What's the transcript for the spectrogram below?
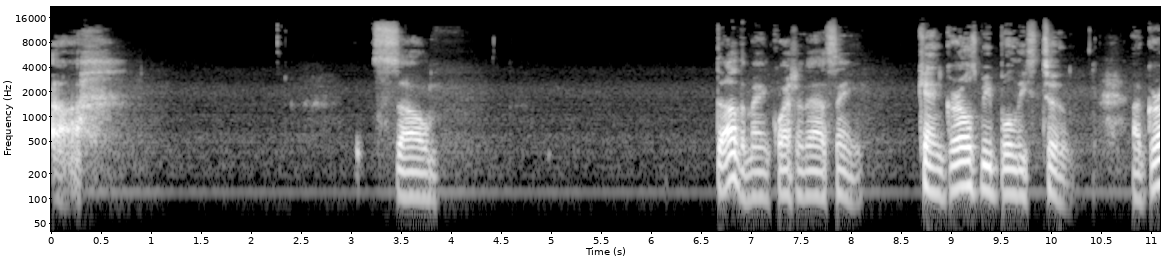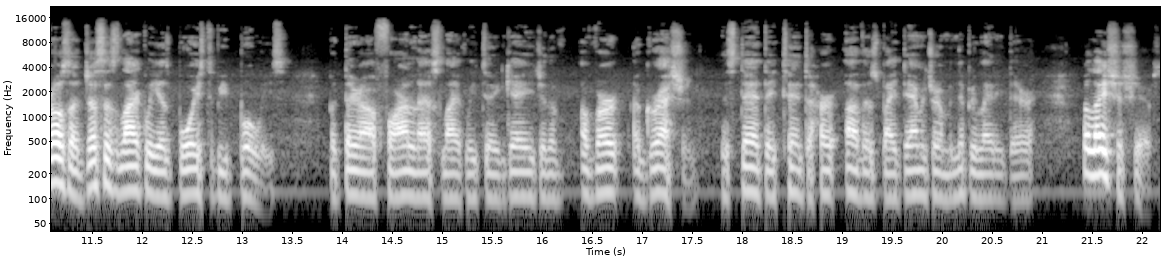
Uh, so, the other main question that I've seen can girls be bullies too? Girls are just as likely as boys to be bullies, but they are far less likely to engage in overt aggression. Instead, they tend to hurt others by damaging or manipulating their relationships.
